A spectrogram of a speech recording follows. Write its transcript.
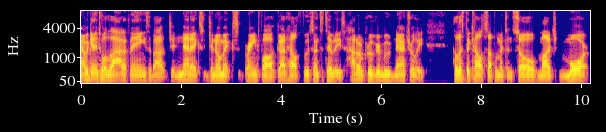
Now, we get into a lot of things about genetics, genomics, brain fog, gut health, food sensitivities, how to improve your mood naturally, holistic health supplements, and so much more.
